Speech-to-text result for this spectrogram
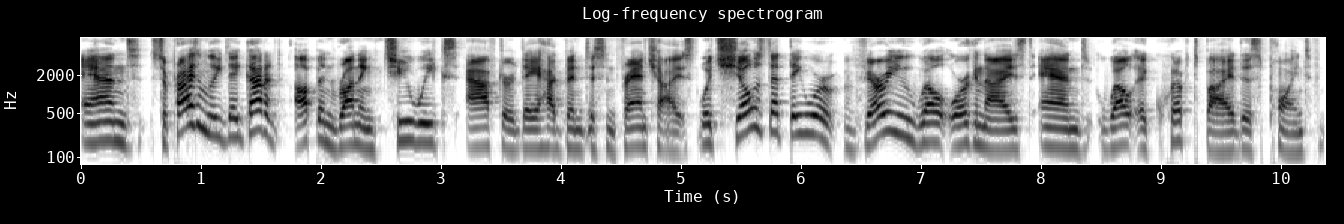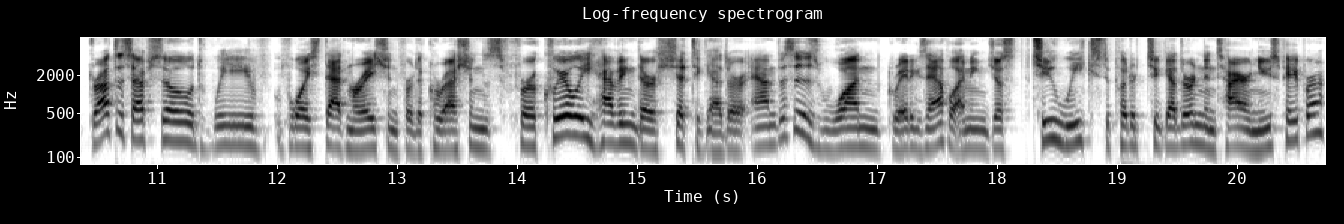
And surprisingly, they got it up and running two weeks after they had been disenfranchised, which shows that they were very well organized and well equipped by this point. Throughout this episode, we've voiced admiration for the For clearly having their shit together. And this is one great example. I mean, just two weeks to put it together an entire newspaper.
